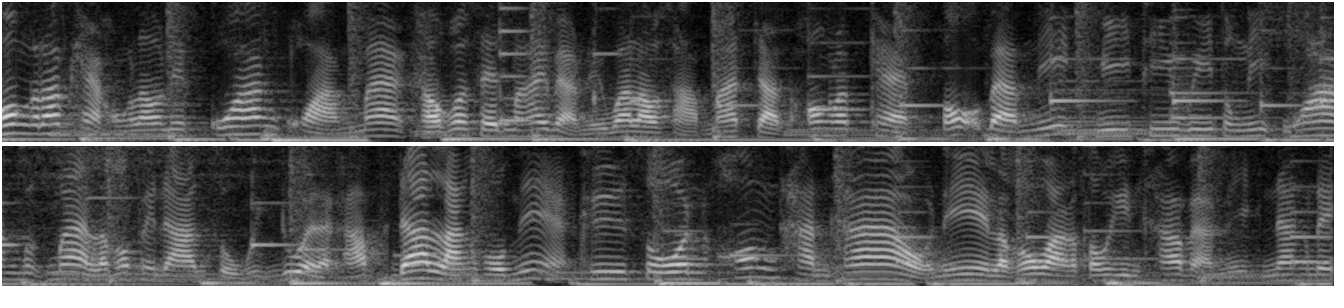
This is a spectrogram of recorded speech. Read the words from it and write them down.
ห้องรับแขกของเราเนี่ยกว้างขวางมาก เขาก็เซตมาให้แบบนี้ว่าเราสามารถจัดห้องรับแขกโต๊ะแบบนี้มีทีวีตรงนี้กว้างมากๆ แล้วก็เพดานสูงอีกด้วยแหละครับ ด้านหลังผมเนี่ยคือโซนห้องทานข้าวนี่เราก็วางโต๊ะกินข้าวแบบนี้นั่งได้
